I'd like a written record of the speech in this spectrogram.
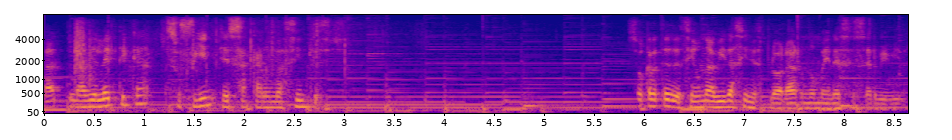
La, dialéctica, su fin es sacar una síntesis. Sócrates decía, una vida sin explorar no merece ser vivida.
